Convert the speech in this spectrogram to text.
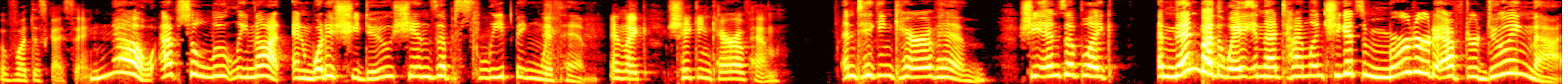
of what this guy's saying. No, absolutely not. And what does she do? She ends up sleeping with him and like taking care of him. And taking care of him. She ends up like and then, by the way, in that timeline, she gets murdered after doing that.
